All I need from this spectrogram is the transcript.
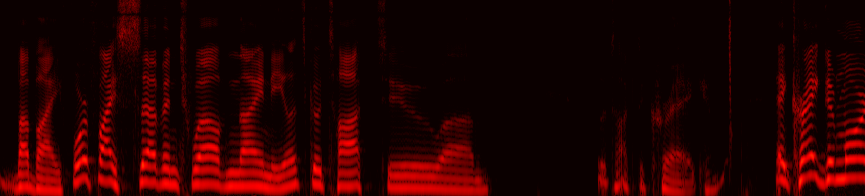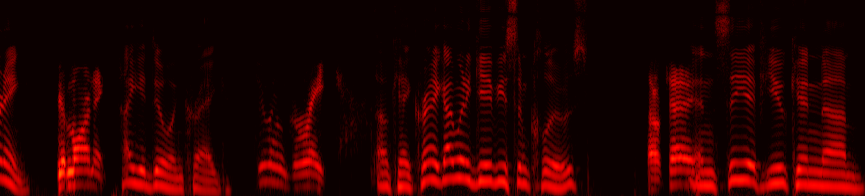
Bye bye. 457 1290. Let's go talk to um, go talk to Craig. Hey Craig, good morning. Good morning. How you doing, Craig? Doing great. Okay, Craig, I'm going to give you some clues. Okay. And see if you can um,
